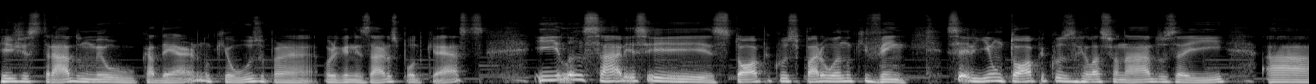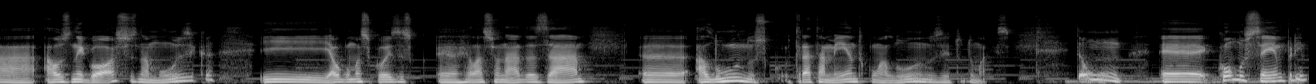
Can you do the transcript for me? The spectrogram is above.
registrado no meu caderno que eu uso para organizar os podcasts e lançar esses tópicos para o ano que vem. Seriam tópicos relacionados aí a, aos negócios na música e algumas coisas é, relacionadas a uh, alunos, tratamento com alunos e tudo mais. Então, é, como sempre,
